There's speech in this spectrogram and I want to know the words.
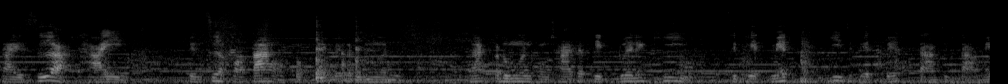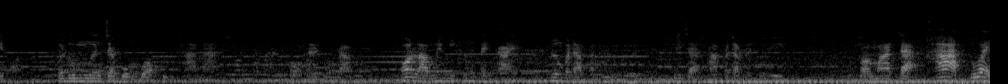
ใส่เสื้อไทย เป็นเสื้อคอตั้งตกแต่งด้วยกระดุมเงินนะกระดุมเงินของชายจะติดด้วยเลขขี้ 11 เม็ด21 เม็ด33 เม็ดกระดุมเงินจะบ่งบอกถึงฐานะของไทยทรงดำเพราะเราไม่มีเครื่องแต่งกายเครื่องประดับอันอื่นเลยที่จะมาประดับในตัวเอง ต่อมาจะคาดด้วย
